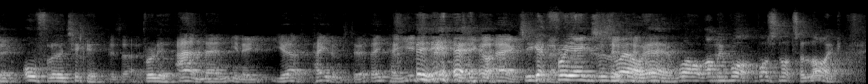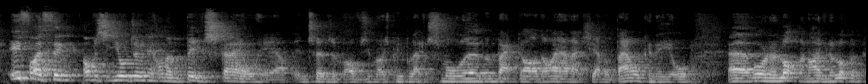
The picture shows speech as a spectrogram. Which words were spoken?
Weeding. all through a chicken. exactly. Brilliant. And then, you know, you don't have to pay them to do it, they pay you to do it because you've got eggs. So you get know. free eggs as well, yeah. Well, I mean, what what's not to like? If I think, obviously, you're doing it on a big scale here, in terms of obviously most people have a small urban back garden. I have actually have a balcony or uh, or an allotment. I have an allotment.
